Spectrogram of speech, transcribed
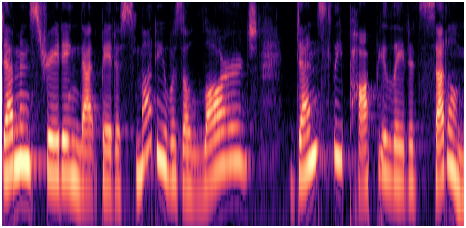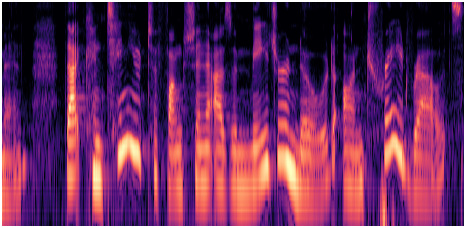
demonstrating that Beta Samati was a large, densely populated settlement that continued to function as a major node on trade routes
